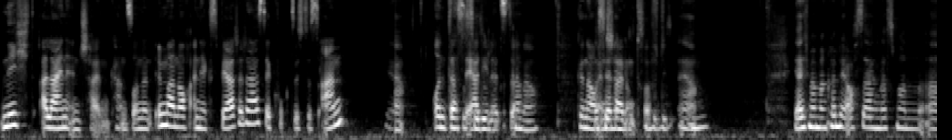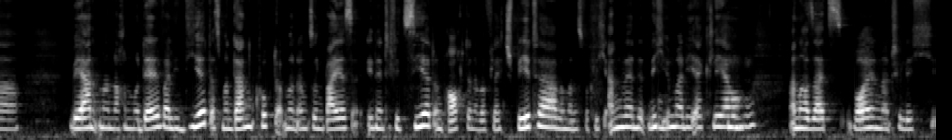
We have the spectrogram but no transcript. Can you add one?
nicht alleine entscheiden kann, sondern immer noch ein Experte da ist, der guckt sich das an. Ja. Und dass das er die letzte genau. Genau, Entscheidung trifft. Ja. Mhm. ja, ich meine, man könnte ja auch sagen, dass man, äh, während man noch ein Modell validiert, dass man dann guckt, ob man irgendeinen so Bias identifiziert und braucht dann aber vielleicht später, wenn man es wirklich anwendet, nicht mhm. immer die Erklärung. Mhm. Andererseits wollen natürlich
